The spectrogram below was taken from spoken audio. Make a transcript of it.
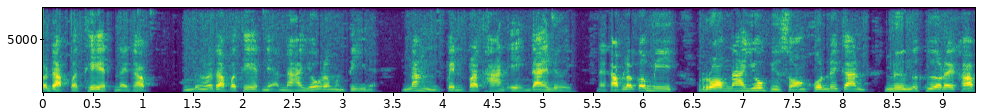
ระดับประเทศนะครับ เรื่องระดับประเทศเนี่ยนายกรัฐมนตรีเนี่ยนั่งเป็นประธานเองได้เลย นะครับแล้วก็มีรองนายกอยู่ 2 คนด้วยกัน 1 ก็คืออะไรครับ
